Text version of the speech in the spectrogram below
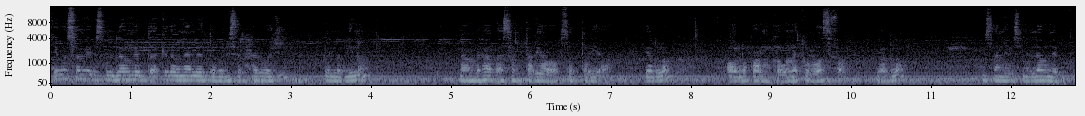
دلوقتي ونسمي بسم الله ونبدأ كده ونعمل الدبابيس الحلوة دي. يلا بينا. نعملها بأسهل طريقة وأبسط طريقة. يلا. أقول لكم على المكونات والوصفة. يلا. نسمي بسم الله ونبدأ.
